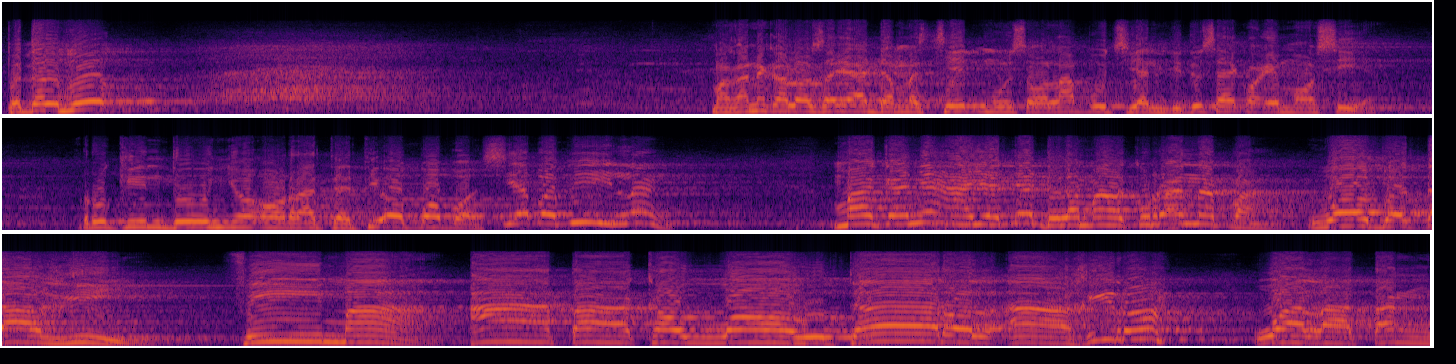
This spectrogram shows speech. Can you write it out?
betul bu? makanya kalau saya ada masjid, musola, pujian gitu saya kok emosi ya rugi dunya ora dadi apa-apa siapa bilang? makanya ayatnya dalam Al-Quran apa? wabtaghi fima atakallahu darul akhirah walatang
